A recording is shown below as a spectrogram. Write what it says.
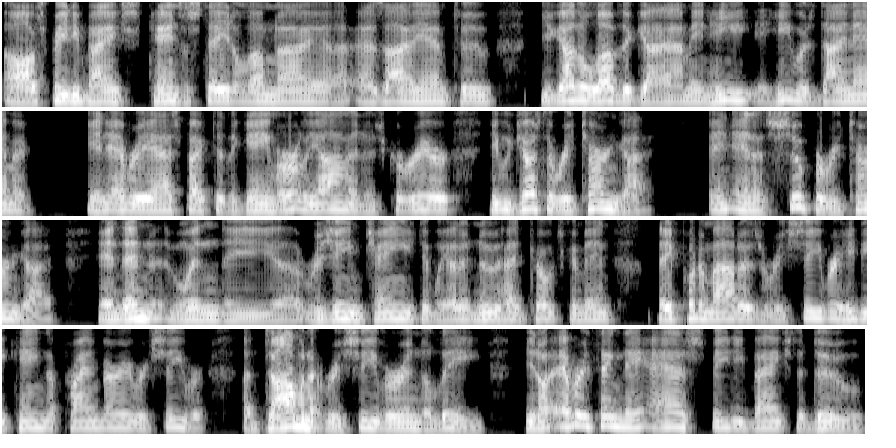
Oh, Speedy Banks, Kansas State alumni, uh, as I am too. You got to love the guy. I mean, he he was dynamic in every aspect of the game. Early on in his career, he was just a return guy and, and a super return guy. And then when the uh, regime changed and we had a new head coach come in, they put him out as a receiver. He became the primary receiver, a dominant receiver in the league. You know, everything they asked Speedy Banks to do,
